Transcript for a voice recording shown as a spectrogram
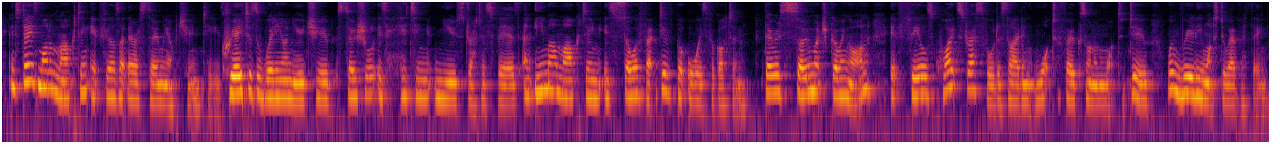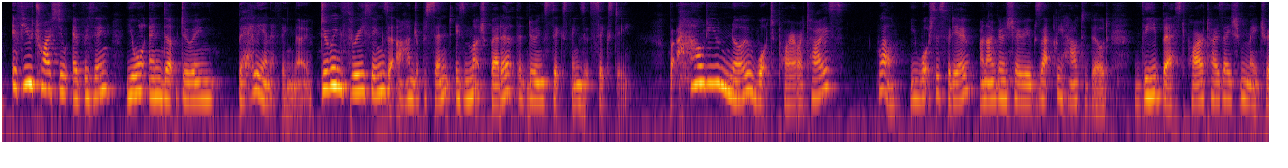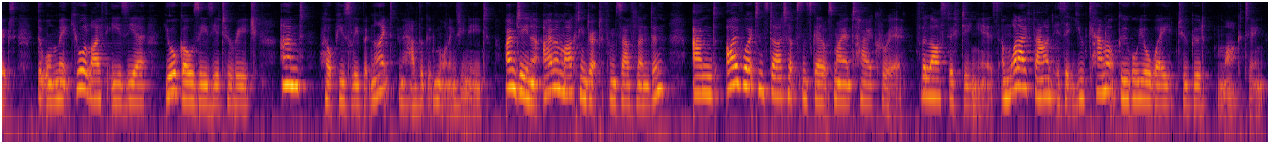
In today's modern marketing, it feels like there are so many opportunities. Creators are winning on YouTube, social is hitting new stratospheres, and email marketing is so effective but always forgotten. There is so much going on, it feels quite stressful deciding what to focus on and what to do when really you want to do everything. If you try to do everything, you'll end up doing barely anything though. Doing three things at 100% is much better than doing six things at 60. But how do you know what to prioritize? Well, you watch this video and I'm going to show you exactly how to build the best prioritization matrix that will make your life easier, your goals easier to reach, and help you sleep at night and have the good mornings you need. I'm Gina, I'm a marketing director from South London, and I've worked in startups and scale ups my entire career for the last 15 years. And what I found is that you cannot Google your way to good marketing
